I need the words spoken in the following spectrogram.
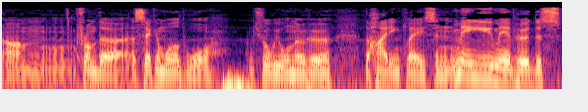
um, from the Second World War. I'm sure we all know her, the hiding place, and may you may have heard this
